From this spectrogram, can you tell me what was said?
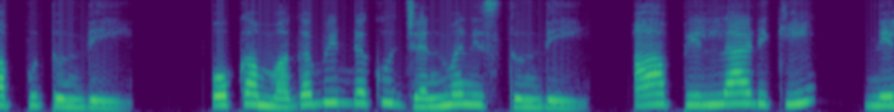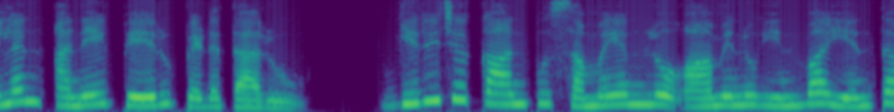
తప్పుతుంది. ఒక మగబిడ్డకు జన్మనిస్తుంది. ఆ పిల్లాడికి నిలన్ అనే పేరు పెడతారు. గిరిజ కాన్పు సమయంలో ఆమెను ఇన్వా ఎంత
